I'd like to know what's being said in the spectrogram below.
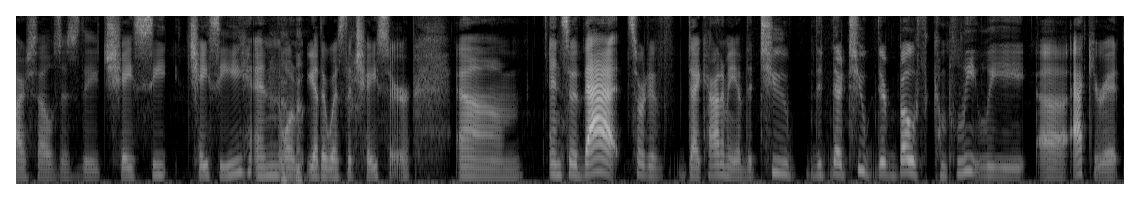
ourselves as the chasey, chasey and the other was the chaser. Um, and so that sort of dichotomy of the two they're two, they're both completely uh, accurate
